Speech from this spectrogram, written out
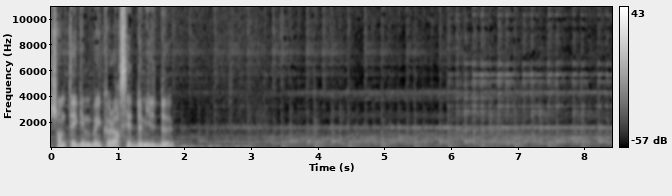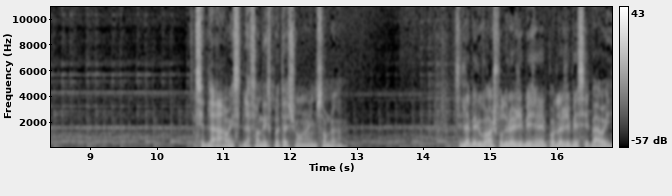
Chanté Game Boy Color c'est 2002. C'est de la, oui, c'est de la fin d'exploitation, hein, il me semble. C'est de la belle ouvrage pour de la, GBC, Bah oui.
